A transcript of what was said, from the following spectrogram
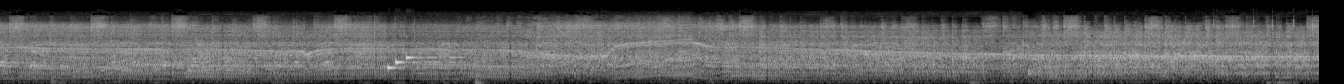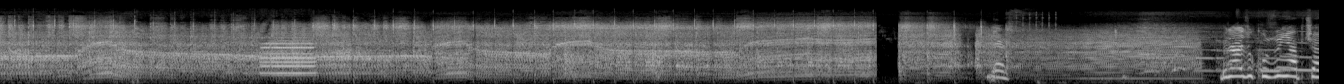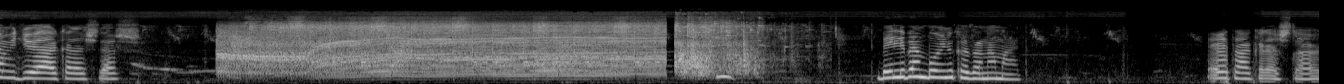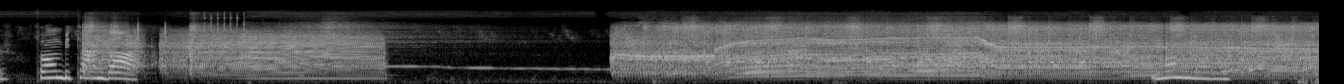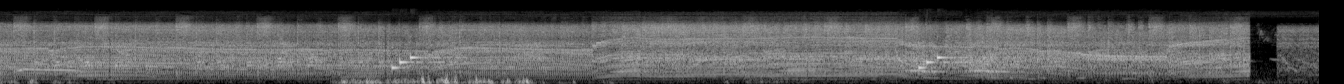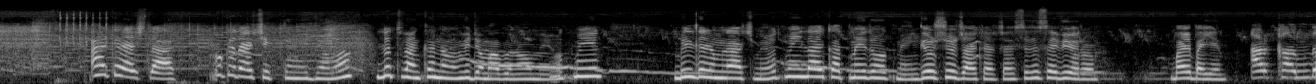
Birazcık uzun yapacağım videoyu arkadaşlar. Belli ben bu oyunu kazanamadım. Evet arkadaşlar. Son bir tane daha. Arkadaşlar bu kadar çektiğim videomu. Lütfen kanalıma videoma abone olmayı unutmayın. Bildirimleri açmayı unutmayın. Like atmayı da unutmayın. Görüşürüz arkadaşlar. Sizi seviyorum. Bay bayım. Arkamda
